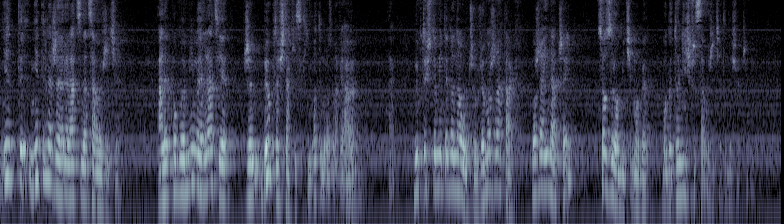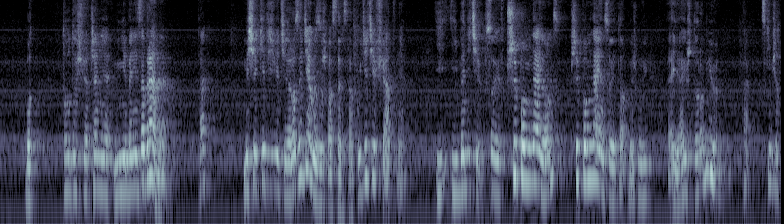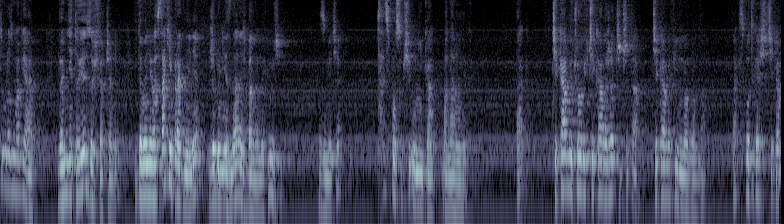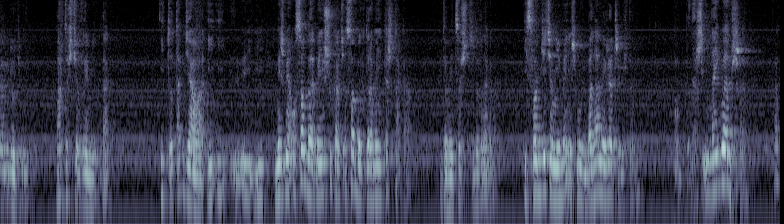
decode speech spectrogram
Nie, ty, nie tyle, że relacji na całe życie, ale pogłębimy relacje, że był ktoś taki, z kim o tym rozmawiałem. Tak? Był ktoś, kto mnie tego nauczył, że można tak, można inaczej. Co zrobić mogę? Mogę to nieść przez całe życie, to doświadczenie. Bo to doświadczenie mi nie będzie zabrane. Tak? My się kiedyś, wiecie, rozejdziemy z duszpasterstwa, pójdziecie w świat, nie? I, i będziecie sobie przypominając, przypominając sobie to, już mówi, ej, ja już to robiłem. Tak? z kimś o tym rozmawiałem. We mnie to jest doświadczenie. I to będzie was takie pragnienie, żeby nie znaleźć banalnych ludzi. Rozumiecie? W ten sposób się unika banalnych. Tak? Ciekawy człowiek ciekawe rzeczy czyta, ciekawe filmy ogląda. Tak? Spotyka się z ciekawymi ludźmi, wartościowymi. Tak? I to tak działa. I, i, i, i będziesz miał osobę, będziesz szukać osoby, która będzie też taka. I to będzie coś cudownego. I swoim dzieciom nie będziesz mówił banalnych rzeczy już wtedy. Bo dasz im najgłębsze. Tak?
